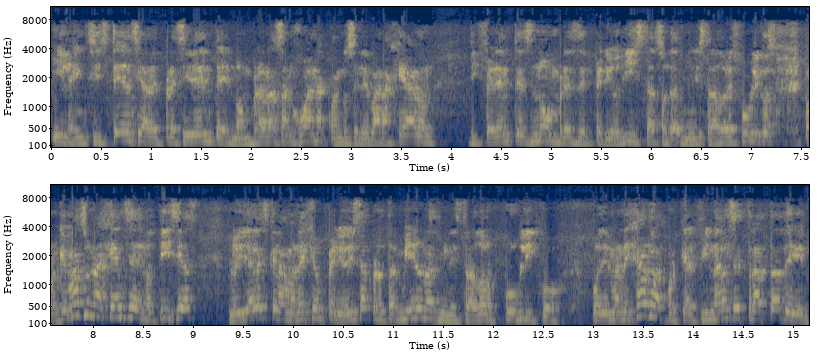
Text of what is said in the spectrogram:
y la insistencia del presidente en nombrar a San Juana cuando se le barajearon diferentes nombres de periodistas o de administradores públicos, porque más una agencia de noticias, lo ideal es que la maneje un periodista, pero también un administrador público puede manejarla, porque al final se trata de,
